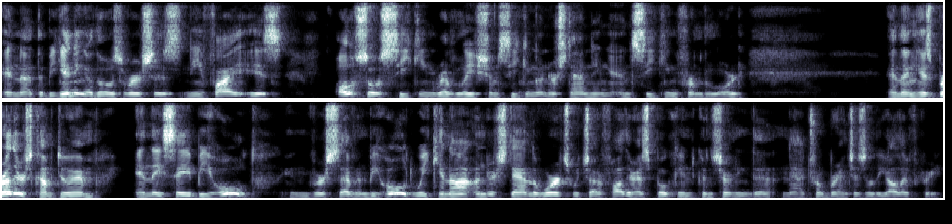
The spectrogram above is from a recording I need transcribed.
and at the beginning of those verses Nephi is also seeking revelation seeking understanding and seeking from the Lord and then his brothers come to him and they say behold in verse 7 behold we cannot understand the words which our father has spoken concerning the natural branches of the olive tree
